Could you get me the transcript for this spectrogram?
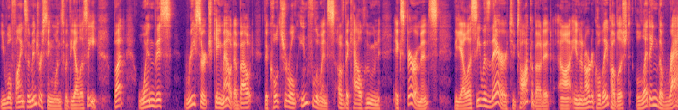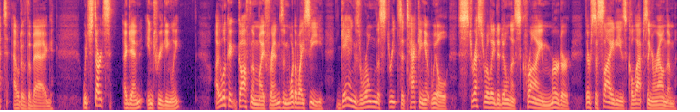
You will find some interesting ones with the LSE. But when this research came out about the cultural influence of the Calhoun experiments, the LSE was there to talk about it uh, in an article they published, Letting the Rat Out of the Bag, which starts, again, intriguingly. I look at Gotham, my friends, and what do I see? Gangs roam the streets attacking at will, stress related illness, crime, murder. Their society is collapsing around them,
